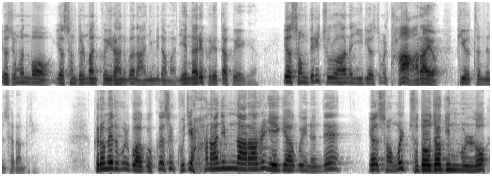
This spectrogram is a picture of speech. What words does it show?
요즘은 뭐 여성들만 그 일을 하는 건 아닙니다만 옛날에 그랬다 그 얘기예요. 여성들이 주로 하는 일이었음을 다 알아요. 비유 듣는 사람들이. 그럼에도 불구하고 그것을 굳이 하나님 나라를 얘기하고 있는데 여성을 주도적 인물로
